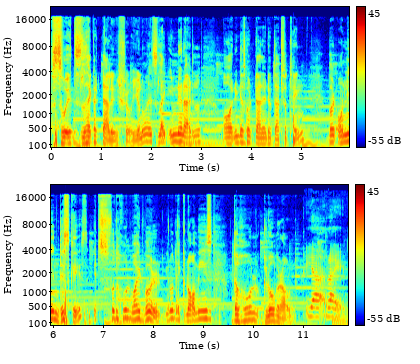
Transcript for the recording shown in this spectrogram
so it's like a talent show, you know? It's like Indian Idol or India's Got Talent if that's a thing. But only in this case, it's for the whole wide world. You know, the economy is the whole globe around. Yeah, right.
